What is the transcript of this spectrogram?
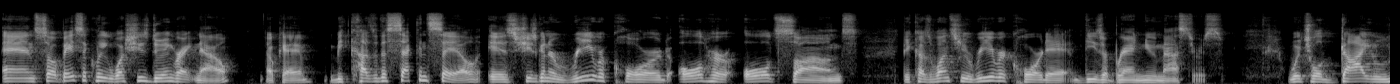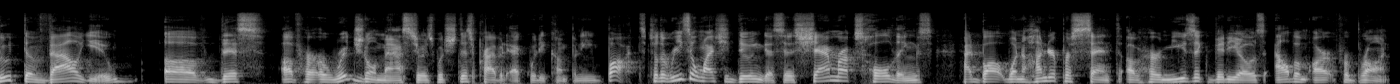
And so basically, what she's doing right now, okay, because of the second sale, is she's going to re record all her old songs. Because once you re record it, these are brand new masters, which will dilute the value of this of her original masters, which this private equity company bought. So the reason why she's doing this is Shamrocks Holdings had bought 100% of her music videos album art for Braun.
